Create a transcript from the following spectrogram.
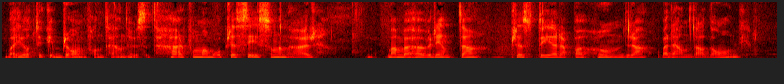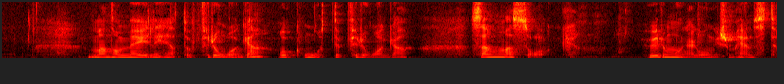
Vad jag tycker är bra med fontänhuset, här får man vara precis som man är. Man behöver inte prestera på hundra varenda dag. Man har möjlighet att fråga och återfråga samma sak hur många gånger som helst.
